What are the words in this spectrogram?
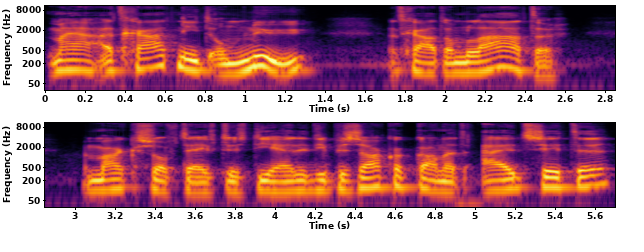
Maar ja, het gaat niet om nu. Het gaat om later. Microsoft heeft dus die hele diepe zakken, kan het uitzitten.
